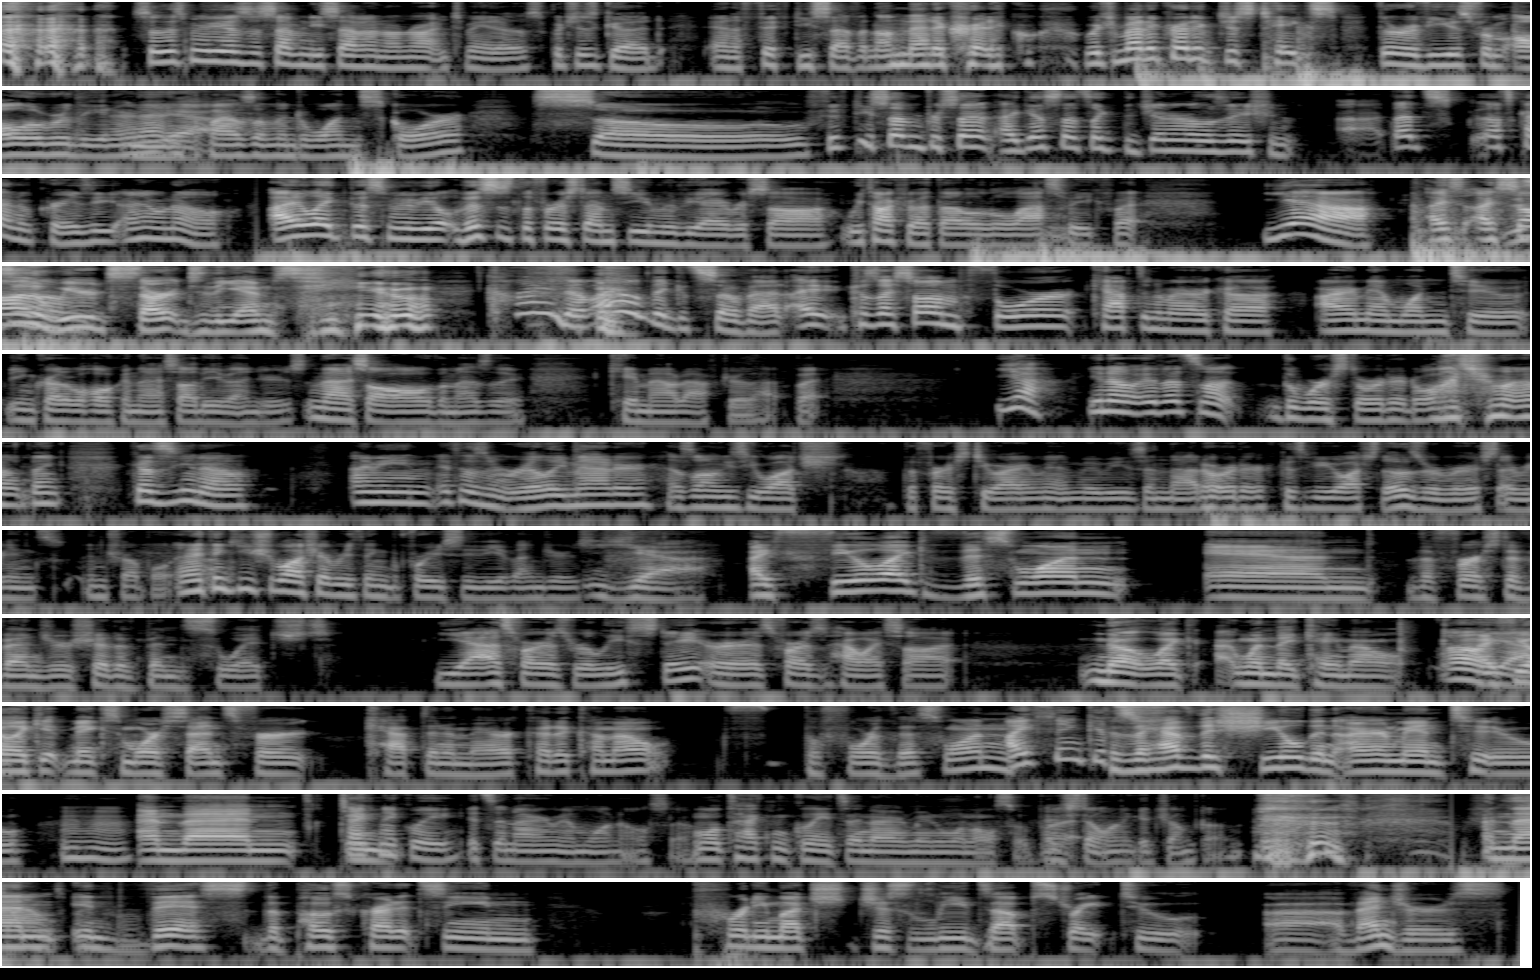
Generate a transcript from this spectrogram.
So this movie has a 77 on Rotten Tomatoes, which is good, and a 57 on Metacritic, which Metacritic just takes the reviews from all over the internet and Yeah. compiles them into one score. So 57%, I guess that's like the generalization. Uh, that's that's kind of crazy. I don't know. I like this movie. This is the first MCU movie I ever saw. We talked about that a little last week, but yeah, I, I This saw is a weird start to the MCU. Kind of. I don't think it's so bad. I because I saw him Thor, Captain America, Iron Man one and two, The Incredible Hulk, and then I saw the Avengers, and then I saw all of them as they came out after that. But yeah, you know that's not the worst order to watch them. I don't think because you know, I mean, it doesn't really matter as long as you watch the first two Iron Man movies in that order. Because if you watch those reversed, everything's in trouble. And I think you should watch everything before you see the Avengers. yeah, I feel like this one and the first Avenger should have been switched. Yeah, as far as release date or as far as how I saw it. No, like uh, when they came out. Oh, I yeah. feel like it makes more sense for Captain America to come out f- before this one. I think it's because they have the shield in Iron Man 2 mm-hmm. and then in- technically it's an Iron Man one also. well, technically it's in Iron Man one also, But... I just don't want to get jumped on. and then in this, the post credit scene pretty much just leads up straight to uh, Avengers.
